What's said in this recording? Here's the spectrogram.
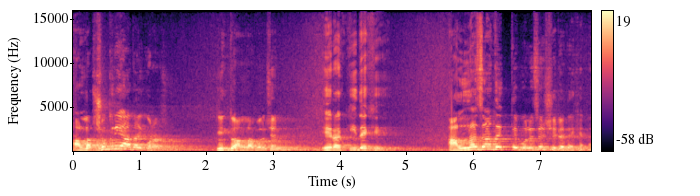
আল্লাহর শুক্রিয়া আদায় করার জন্য। কিন্তু আল্লাহ বলছেন, এরা কি দেখে? আল্লাহ যা দেখতে বলেছেন সেটা দেখে না।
